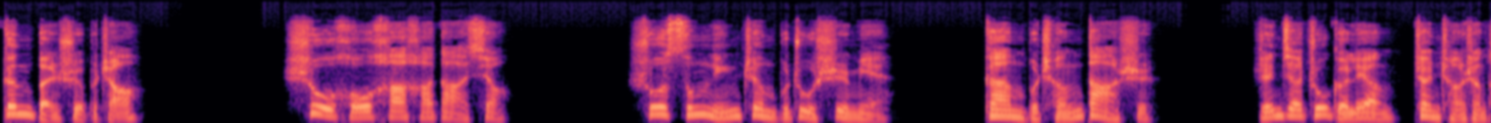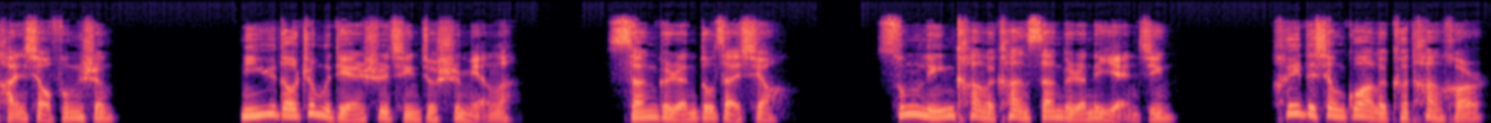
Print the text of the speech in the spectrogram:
根本睡不着。”瘦猴哈哈大笑，说：“松林镇不住世面，干不成大事。人家诸葛亮战场上谈笑风生，你遇到这么点事情就失眠了。”三个人都在笑。松林看了看三个人的眼睛，黑的像挂了颗炭盒儿。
